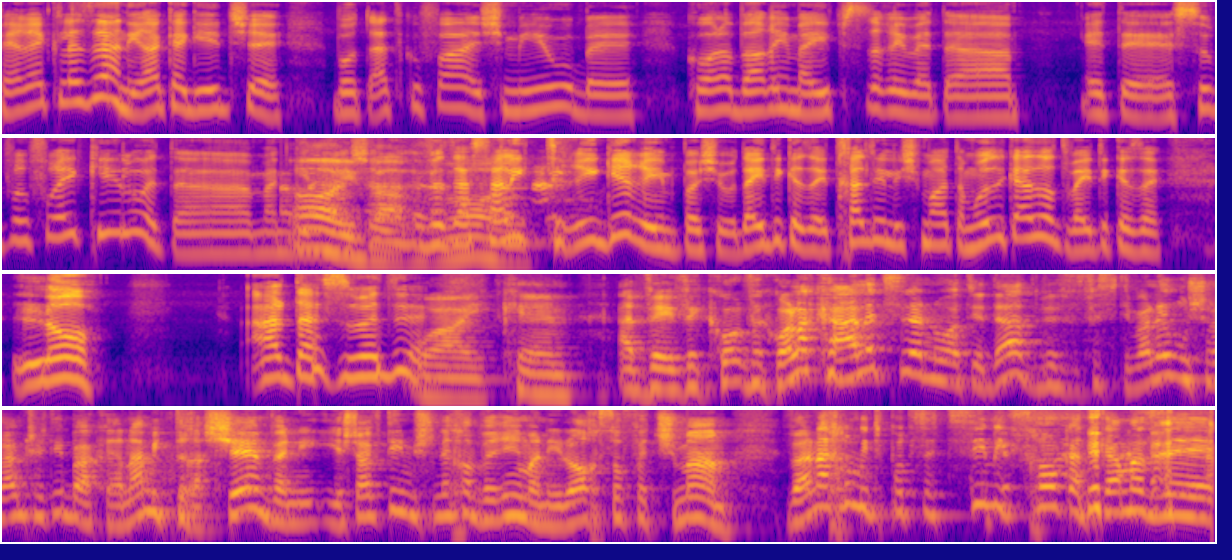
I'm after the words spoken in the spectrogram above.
הפרק לזה. אני רק אגיד שבאותה תקופה השמיעו בכל הברים האיפסטרים את ה... את uh, סופר פריק, כאילו, את המנגינה ואבוי. וזה עשה לי טריגרים פשוט. הייתי כזה, התחלתי לשמוע את המוזיקה הזאת, והייתי כזה, לא, אל תעשו את זה. וואי, כן. ו- וכל, וכל הקהל אצלנו, את יודעת, בפסטיבל ירושלים כשהייתי בהקרנה מתרשם, ואני ישבתי עם שני חברים, אני לא אחשוף את שמם, ואנחנו מתפוצצים מצחוק עד כמה זה...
